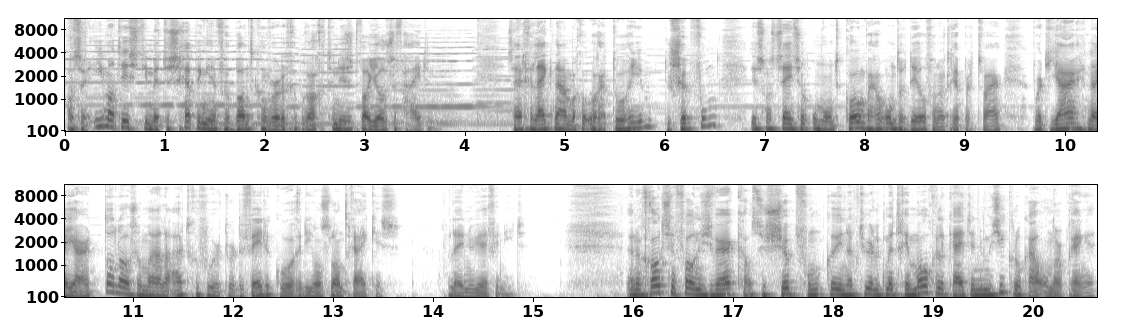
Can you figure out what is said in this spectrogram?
Als er iemand is die met de schepping in verband kan worden gebracht, dan is het wel Jozef Haydn. Zijn gelijknamige oratorium, de Schöpfung, is nog steeds een onontkoombaar onderdeel van het repertoire, wordt jaar na jaar talloze malen uitgevoerd door de vele koren die ons land rijk is. Alleen nu even niet. En een groot symfonisch werk als de Schöpfung kun je natuurlijk met geen mogelijkheid in een muzieklokaal onderbrengen.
